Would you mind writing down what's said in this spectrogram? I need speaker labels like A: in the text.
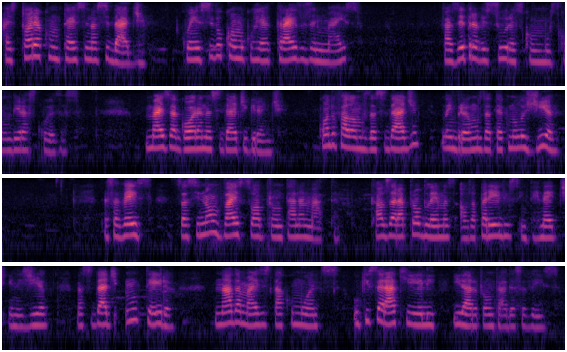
A: A história acontece na cidade, conhecido como correr atrás dos animais, fazer travessuras como esconder as coisas. Mas agora na cidade grande. Quando falamos da cidade, lembramos da tecnologia. Dessa vez, Saci não vai só aprontar na mata, causará problemas aos aparelhos, internet, energia, na cidade inteira. Nada mais está como antes. O que será que ele irá aprontar dessa vez?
